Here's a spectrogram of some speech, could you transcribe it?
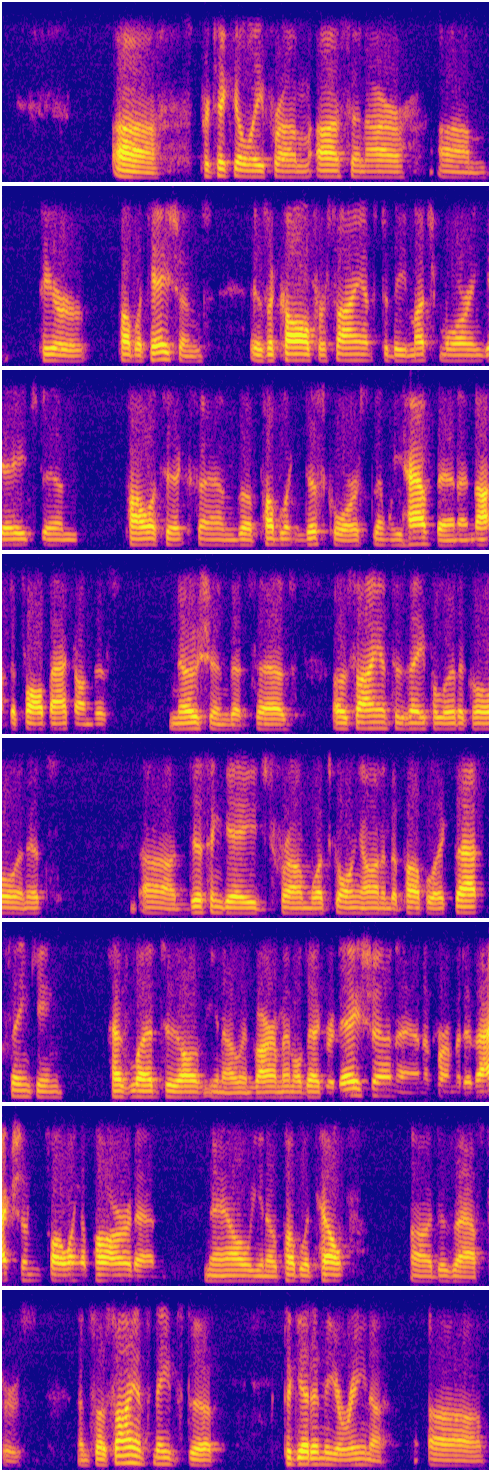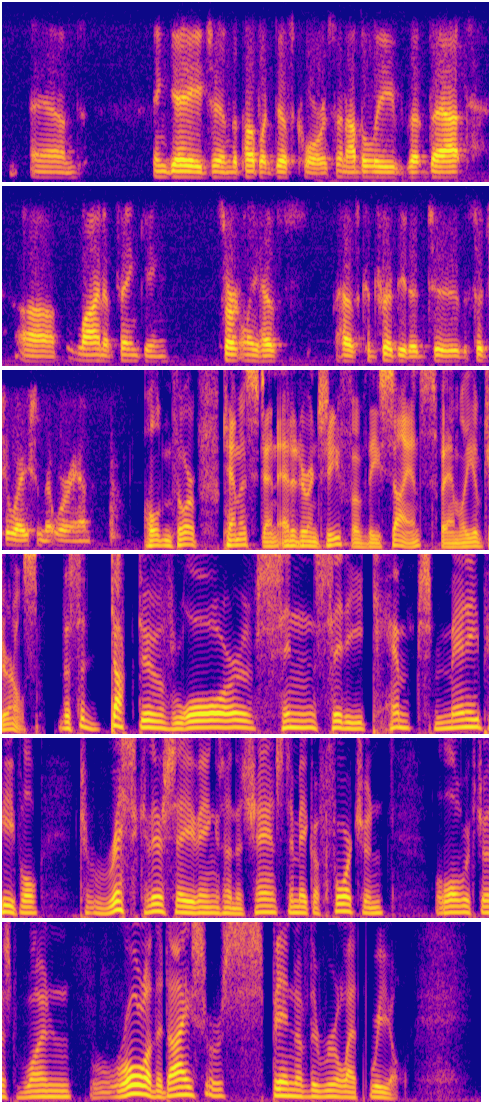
uh, particularly from us and our um, peer publications, is a call for science to be much more engaged in politics and the public discourse than we have been, and not to fall back on this notion that says, oh, science is apolitical and it's uh, disengaged from what's going on in the public. That thinking has led to uh, you know environmental degradation and affirmative action falling apart, and now you know public health uh, disasters. And so science needs to to get in the arena uh, and engage in the public discourse. And I believe that that uh, line of thinking certainly has has contributed to the situation that we're in. Holden Thorp, chemist and editor in chief of the Science family of journals. The seductive lure of Sin City tempts many people to risk their savings and the chance to make a fortune, all with just one roll of the dice or spin of the roulette wheel.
